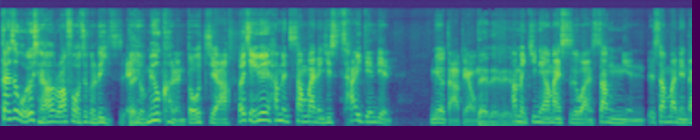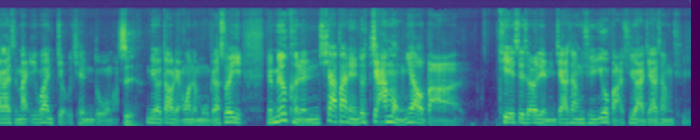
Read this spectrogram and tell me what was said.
但是我又想要 Raffle 这个例子，哎、欸，有没有可能都加？而且因为他们上半年其实差一点点没有达标嘛，对对对，对，他们今年要卖四万，上年上半年大概只卖一万九千多嘛，是。没有到两万的目标，所以有没有可能下半年就加猛要把 TSS 二点零加上去，又把 GR 加上去？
